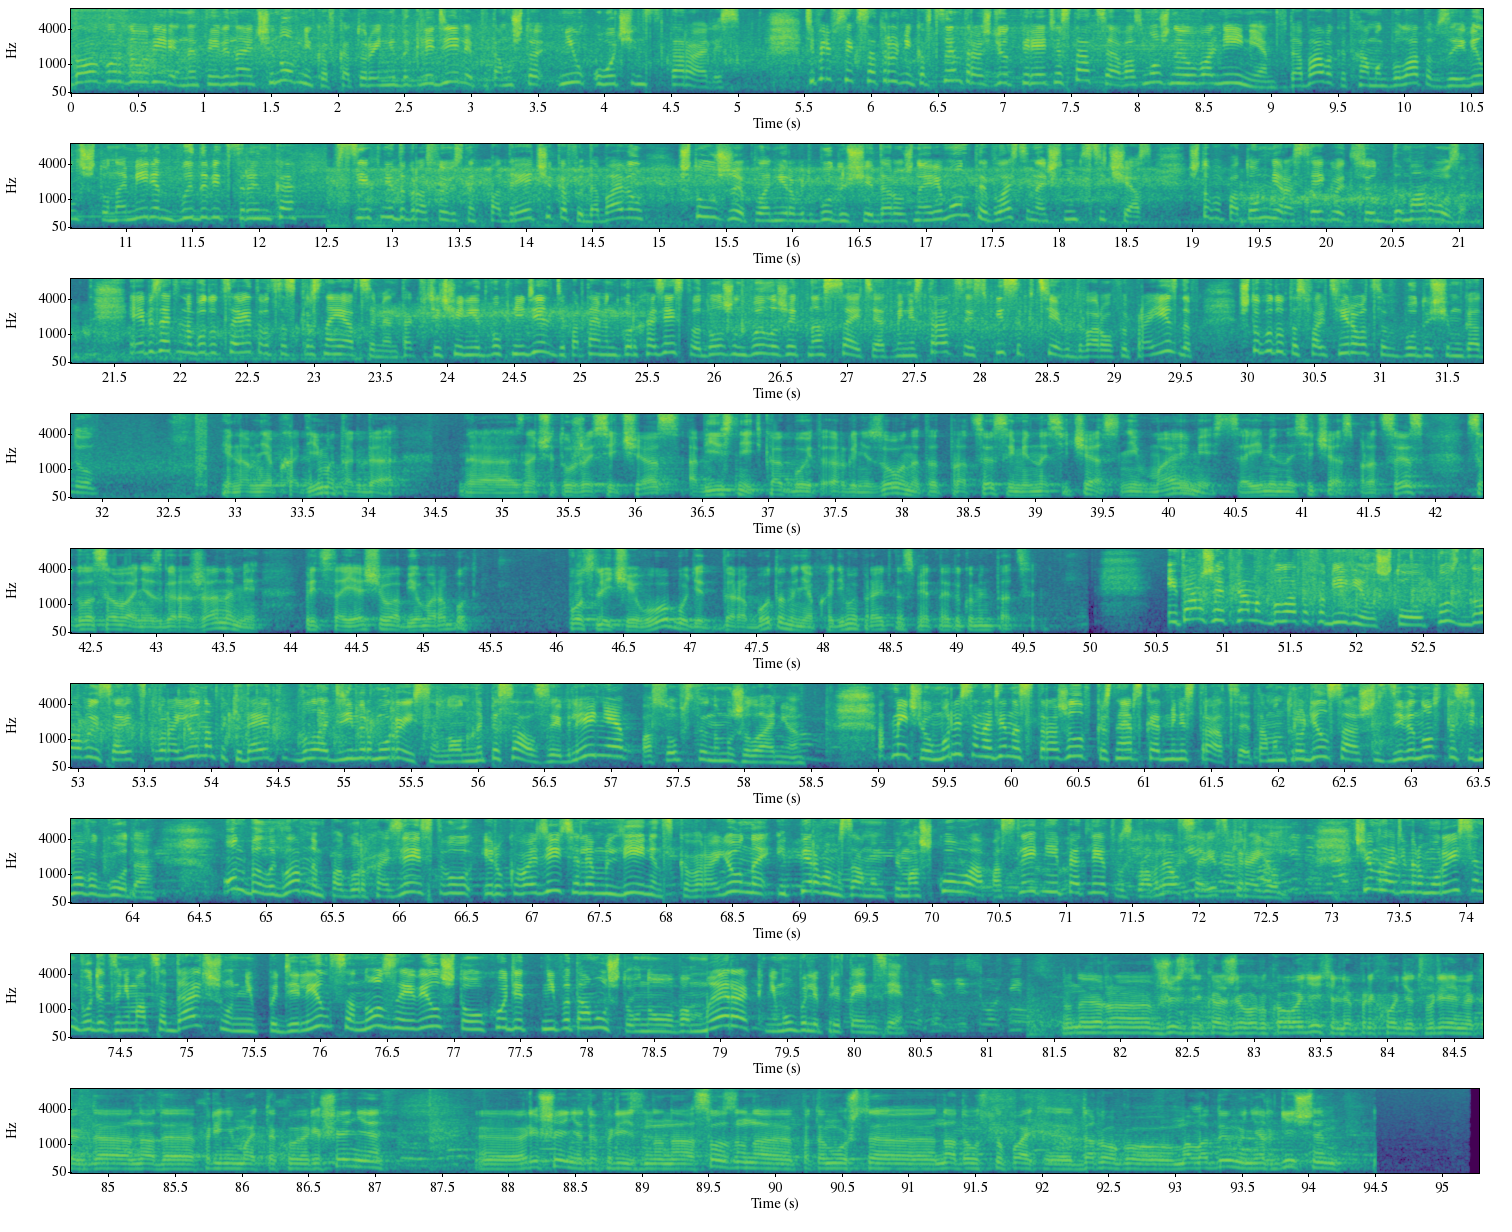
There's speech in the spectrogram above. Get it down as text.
Глава города уверен, это и вина чиновников, которые не доглядели, потому что не очень старались. Теперь всех сотрудников центра ждет переаттестация, а возможно и увольнение. Вдобавок, Эдхам Акбулатов заявил, что намерен выдавить с рынка всех недобросовестных подрядчиков и добавил, что уже планировать будущие дорожные ремонты власти начнут сейчас, чтобы потом не растягивать все до морозов. И обязательно будут советоваться с красноярцами. Так, в течение двух недель Департамент горхозяйства должен выложить на сайте администрации список тех дворов и проездов, что будут асфальтироваться в будущем году. И нам необходимо тогда, э, значит, уже сейчас объяснить, как будет организован этот процесс именно сейчас. Не в мае месяце, а именно сейчас. Процесс согласования с горожанами предстоящего объема работ. После чего будет доработана необходимая проектно-сметная документация. И там же Эдхам Акбулатов объявил, что пост главы Советского района покидает Владимир Мурейсин. Он написал заявление по собственному желанию. Отмечу, Мурейсин один из сторожилов Красноярской администрации. Там он трудился аж с 97 -го года. Он был и главным по горхозяйству, и руководителем Ленинского района, и первым замом Пимашкова, а последние пять лет возглавлял Советский район. Чем Владимир Мурейсин будет заниматься дальше, он не поделился, но заявил, что уходит не потому, что у нового мэра к нему были претензии. Ну, наверное, в жизни каждого руководителя приходит время, когда надо принимать такое решение. Э, Решение это признано осознанно, потому что надо уступать э, дорогу молодым, энергичным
